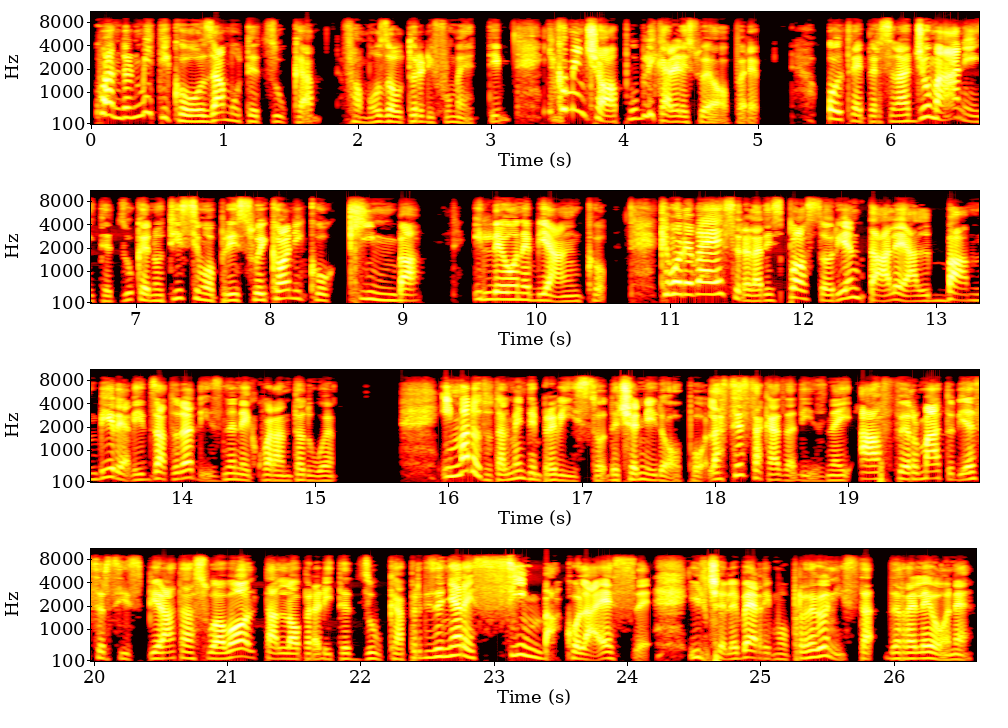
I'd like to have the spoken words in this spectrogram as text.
quando il mitico Osamu Tezuka, famoso autore di fumetti, incominciò a pubblicare le sue opere. Oltre ai personaggi umani, Tezuka è notissimo per il suo iconico Kimba, il leone bianco, che voleva essere la risposta orientale al Bambi realizzato da Disney nel 1942. In modo totalmente imprevisto, decenni dopo, la stessa casa Disney ha affermato di essersi ispirata a sua volta all'opera di Tezuka per disegnare Simba con la S, il celeberrimo protagonista del Re Leone.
